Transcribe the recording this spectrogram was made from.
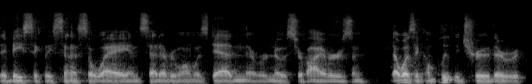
They basically sent us away and said everyone was dead and there were no survivors. And that wasn't completely true. There,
